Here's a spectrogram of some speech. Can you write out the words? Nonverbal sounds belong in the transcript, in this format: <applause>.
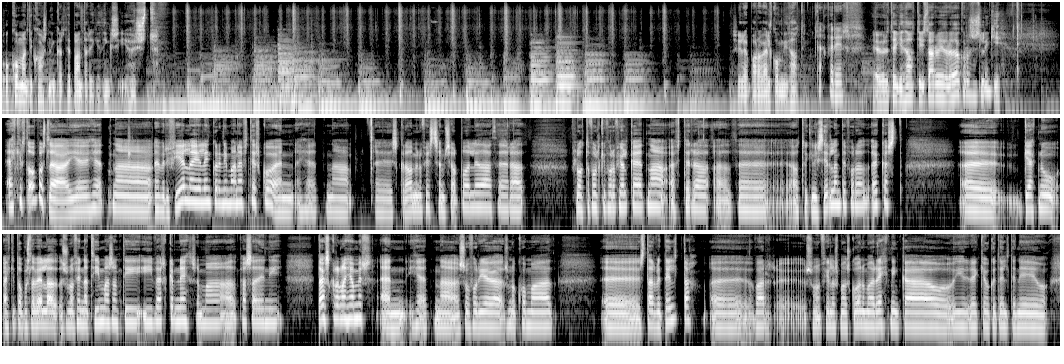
og komandi kostningar til bandaríkjathings í haust. Silja, bara velkomin í þáttin. Takk fyrir. Hefur þið tekið þátt í starfið Rauðakrossins lengi? Ekkert ofbáslega. Ég hérna, hef verið félagi lengur en ég mann eftir sko, en hérna, eh, skráði mér nú fyrst sem sjálfbóðarlega þegar að flóta fólki fór að fjölga hérna eftir að, að eh, átökin í Sýrlandi fór að aukast. Uh, gekk nú ekki dópaslega vel að finna tíma samt í, í verkefni sem að passaði inn í dagskrána hjá mér. En hérna svo fór ég að koma að uh, starfi delta uh, var svona félagsmaður skoðanum að reikninga og í Reykjavíku-deildinni og,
